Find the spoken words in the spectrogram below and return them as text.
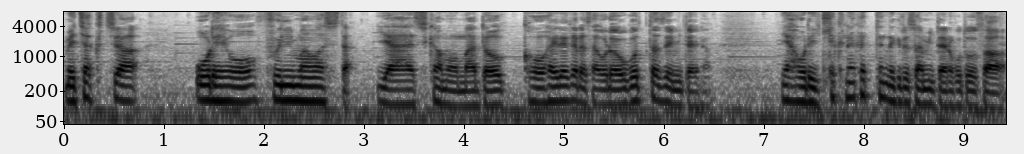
めちゃくちゃ俺を振り回した。いやしかもまあ後輩だからさ俺おごったぜみたいな。いや俺行きたくなかったんだけどさみたいなことをさ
